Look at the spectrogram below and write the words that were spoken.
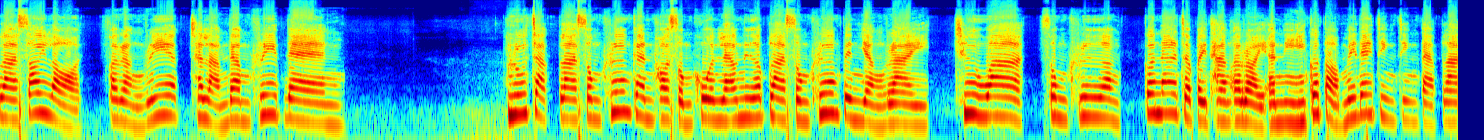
ปลาสร้อยหลอด ฝรั่งเรียก ฉลามดำครีบแดงรู้จักปลาทรงเครื่องกันพอสมควรแล้วเนื้อปลาทรงเครื่องเป็นอย่างไร ชื่อว่า ทรงเครื่อง ก็น่าจะไปทางอร่อยอันนี้ก็ตอบไม่ได้จริง ๆ แต่ปลา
